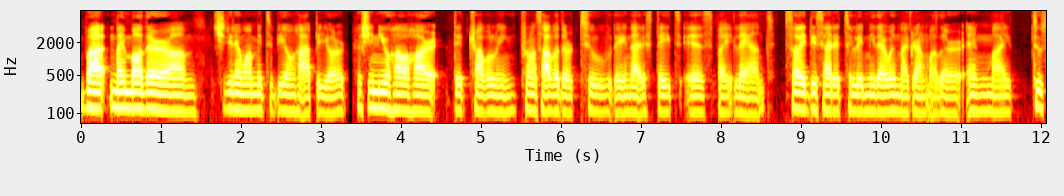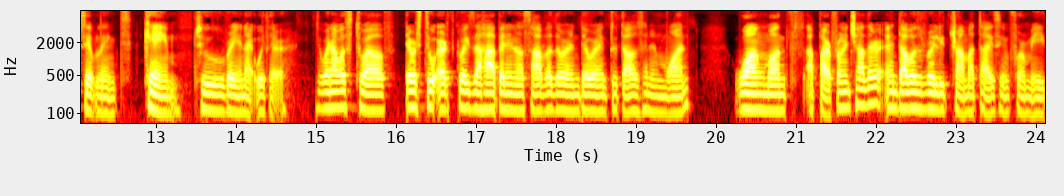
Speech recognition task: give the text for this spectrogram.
But my mother, um, she didn't want me to be unhappy, or she knew how hard the traveling from El Salvador to the United States is by land. So they decided to leave me there with my grandmother, and my two siblings came to reunite with her. When I was 12, there was two earthquakes that happened in El Salvador, and they were in 2001 one month apart from each other and that was really traumatizing for me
